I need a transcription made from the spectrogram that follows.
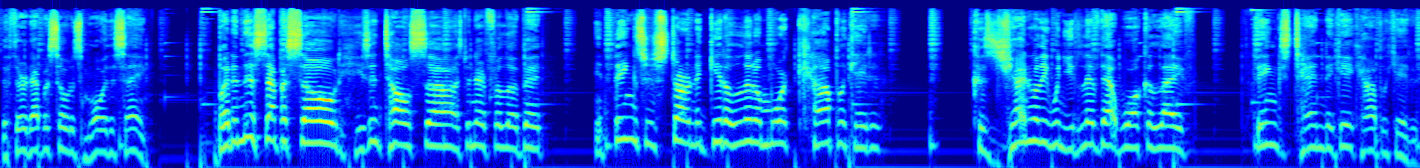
The third episode is more the same. But in this episode, he's in Tulsa, he's been there for a little bit, and things are starting to get a little more complicated. Because generally, when you live that walk of life, things tend to get complicated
